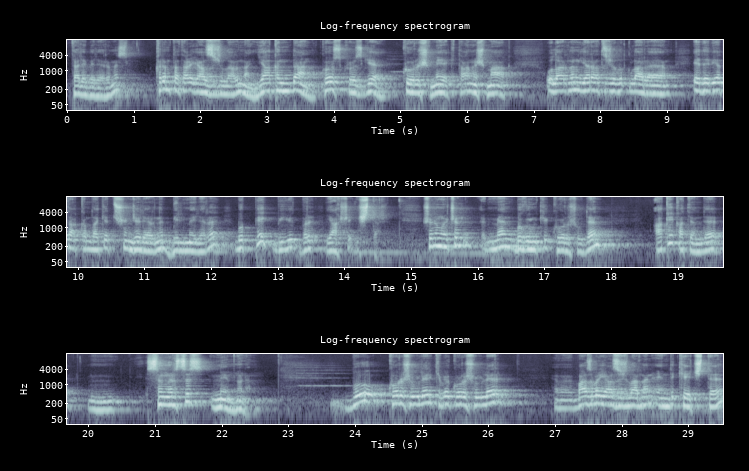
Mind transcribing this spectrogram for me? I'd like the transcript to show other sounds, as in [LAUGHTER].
talebelerimiz Kırım Tatar yazıcılarından yakından göz gözge görüşmek, tanışmak, onların yaratıcılıkları, edebiyat hakkındaki düşüncelerini bilmeleri bu pek büyük bir yaxşı iştir. Ben bugünkü görüşüden hakikaten de mm, sınırsız memnunum. Bu gibi görüşüler e, bazı bir yazıcılardan endi keçti.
